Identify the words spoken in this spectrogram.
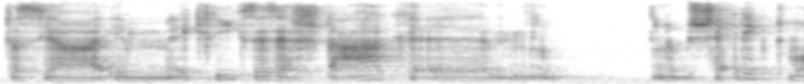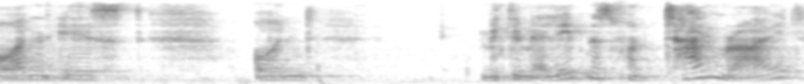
das ja im Krieg sehr, sehr stark ähm, beschädigt worden ist. Und mit dem Erlebnis von Time Ride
